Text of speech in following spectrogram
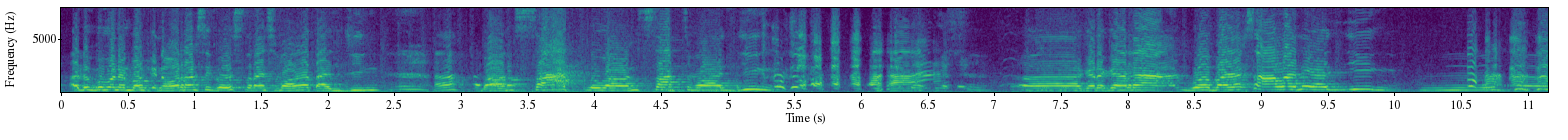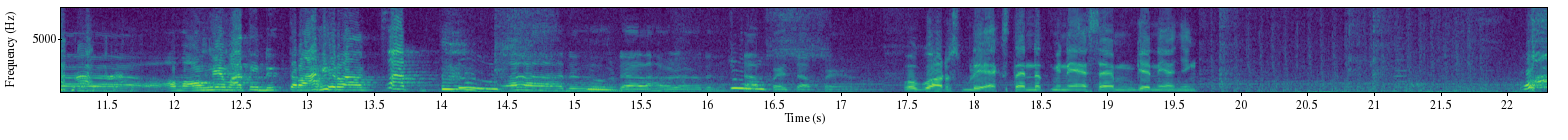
Aduh gue mau nembakin orang sih gue stres banget anjing. Hah? Bangsat lu bangsat semua anjing. Eh, Gara-gara gue banyak salah nih anjing. Uh, Om Onge mati di terakhir bangsat. Aduh udahlah udah udah capek capek. Oh, gua harus beli extended mini SMG nih anjing. Wah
